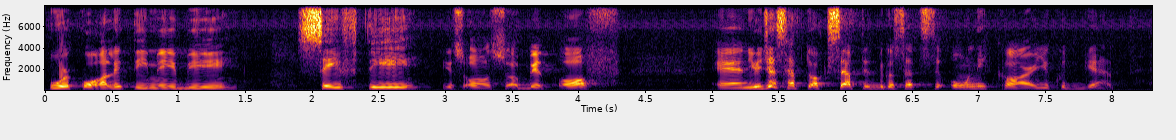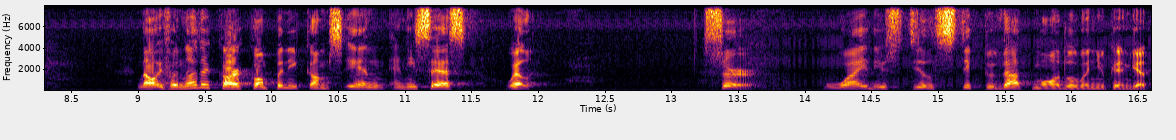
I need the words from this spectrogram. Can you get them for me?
Poor quality, maybe. Safety is also a bit off. And you just have to accept it because that's the only car you could get. Now, if another car company comes in and he says, Well, sir, why do you still stick to that model when you can get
